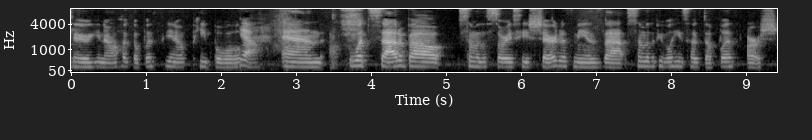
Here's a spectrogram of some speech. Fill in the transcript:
to you know hook up with you know people. yeah. And what's sad about some of the stories he shared with me is that some of the people he's hooked up with are sh-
